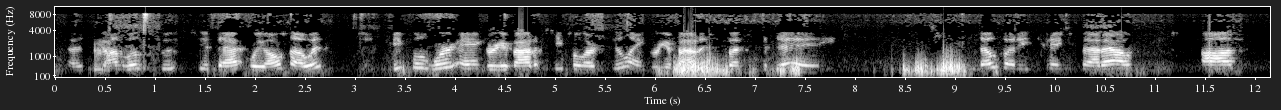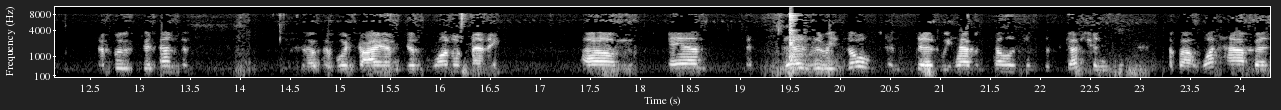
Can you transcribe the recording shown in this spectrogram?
Uh, John Wilkes Booth did that. We all know it. People were angry about it. People are still angry about it. But today, nobody takes that out on the Booth descendants, of which I am just one of many. Um, and as a result, instead, we have intelligent discussions about what happened,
